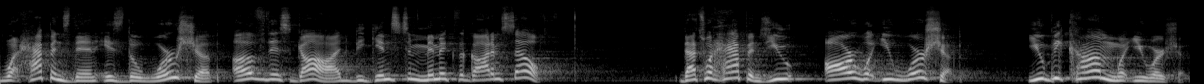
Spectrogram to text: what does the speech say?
what happens then is the worship of this God begins to mimic the God himself. That's what happens. You are what you worship, you become what you worship.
